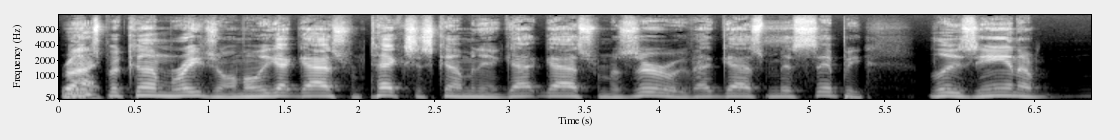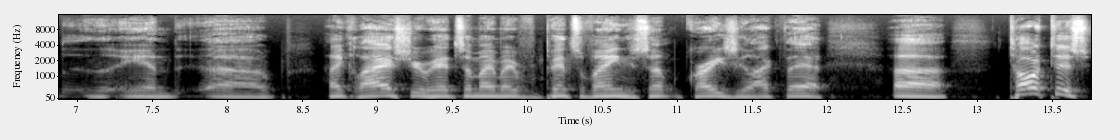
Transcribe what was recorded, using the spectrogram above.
Right. it's become regional. I mean, we got guys from Texas coming in, got guys from Missouri, we've had guys from Mississippi, Louisiana, and uh, I think last year we had somebody maybe from Pennsylvania, something crazy like that. Uh, talk to us.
